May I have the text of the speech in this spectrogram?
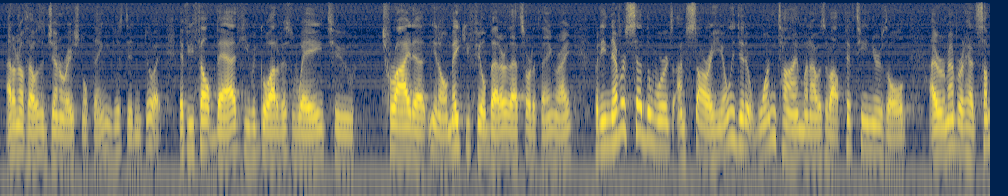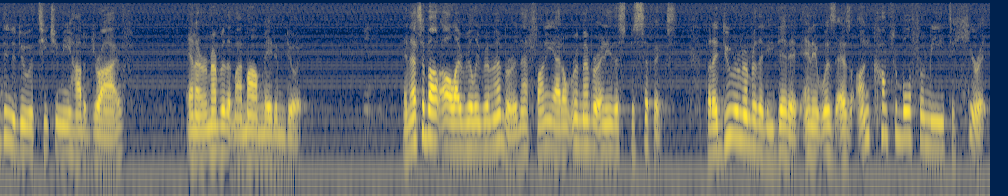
I don't know if that was a generational thing. He just didn't do it. If he felt bad, he would go out of his way to try to, you know, make you feel better, that sort of thing, right? But he never said the words, I'm sorry. He only did it one time when I was about 15 years old. I remember it had something to do with teaching me how to drive. And I remember that my mom made him do it. And that's about all I really remember. Isn't that funny? I don't remember any of the specifics. But I do remember that he did it. And it was as uncomfortable for me to hear it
